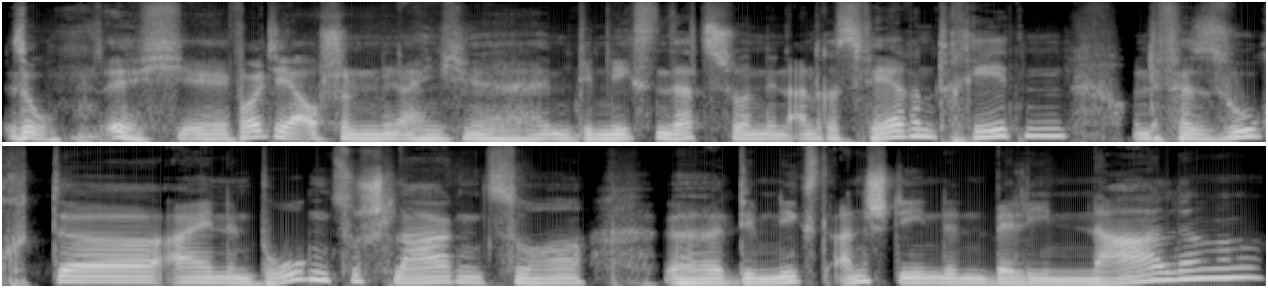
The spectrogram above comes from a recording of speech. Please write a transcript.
So, ich äh, wollte ja auch schon eigentlich äh, in dem nächsten Satz schon in andere Sphären treten und versuchte einen Bogen zu schlagen zur äh, demnächst anstehenden Berlinale.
